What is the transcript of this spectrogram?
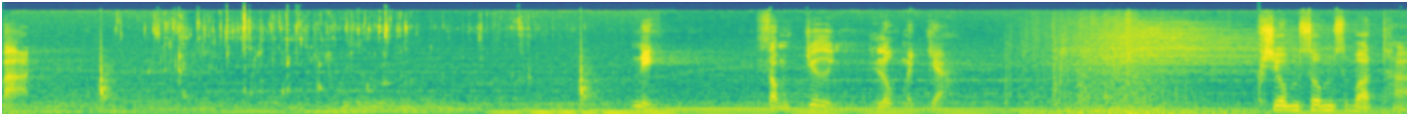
បាទ នេះសូមជើញលោកម្ចាស់ខ្ញុំសូមស្បត់ថា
